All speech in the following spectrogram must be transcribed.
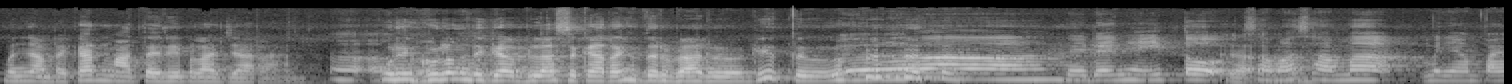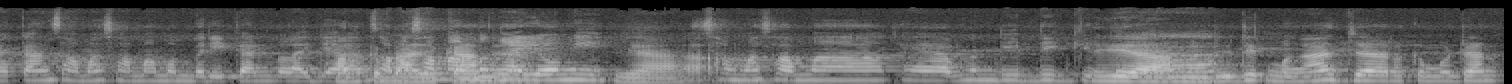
menyampaikan materi pelajaran. Kurikulum 13 sekarang yang terbaru gitu. Ah, bedanya itu sama-sama menyampaikan, sama-sama memberikan pelajaran, sama-sama ya. mengayomi, Ya. sama-sama kayak mendidik gitu Iya, ya. mendidik, mengajar, kemudian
